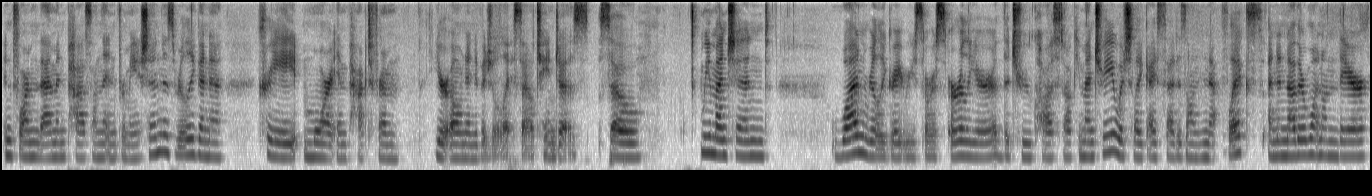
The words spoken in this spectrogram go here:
inform them and pass on the information is really going to create more impact from your own individual lifestyle changes. So we mentioned one really great resource earlier, the True Cost documentary, which, like I said, is on Netflix. And another one on there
